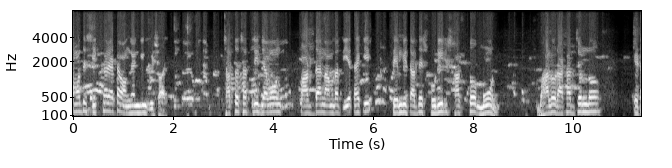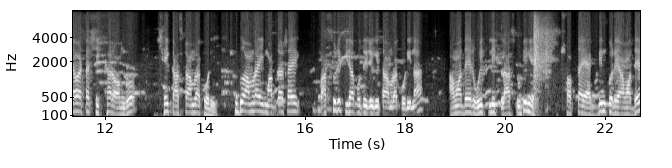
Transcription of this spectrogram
আমাদের শিক্ষার একটা অঙ্গাঙ্গিক বিষয়। ছাত্রছাত্রী যেমন পাঠদান আমরা দিয়ে থাকি তেমনি তাদের শরীর, স্বাস্থ্য, মন ভালো রাখার জন্য এটাও একটা শিক্ষার অঙ্গ। সেই কাজটা আমরা করি। শুধু আমরা এই মাদ্রাসায় বাৎসরিক ক্রীড়া প্রতিযোগিতা আমরা করি না। আমাদের উইকলি ক্লাস রুটিনে সপ্তাহে একদিন করে আমাদের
